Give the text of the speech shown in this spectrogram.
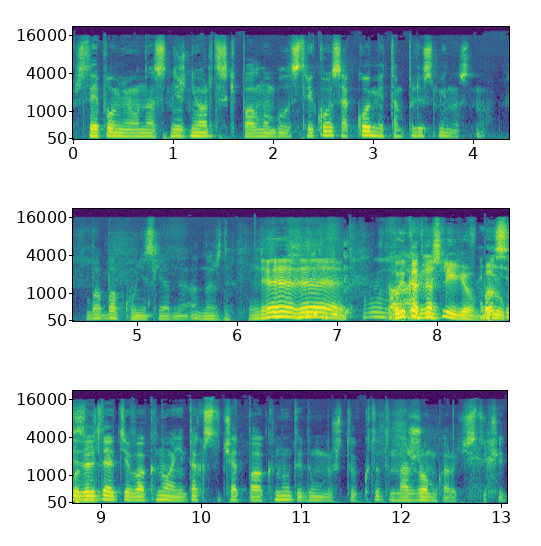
Просто я помню, у нас в Нижневартовске полно было стрекоз, а коми там плюс-минус. Ну. Ба- Бабку унесли одна- однажды. Да, да. Вы как Они- нашли ее в Они бару? если потом? залетают тебе в окно, они так стучат по окну, ты думаешь, что кто-то ножом, короче, стучит.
